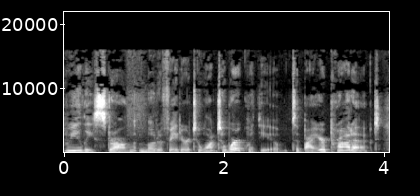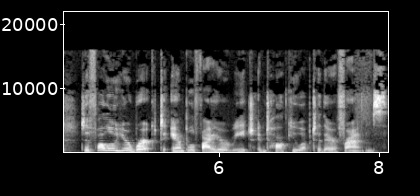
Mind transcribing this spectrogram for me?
really strong motivator to want to work with you, to buy your product, to follow your work, to amplify your reach and talk you up to their friends.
